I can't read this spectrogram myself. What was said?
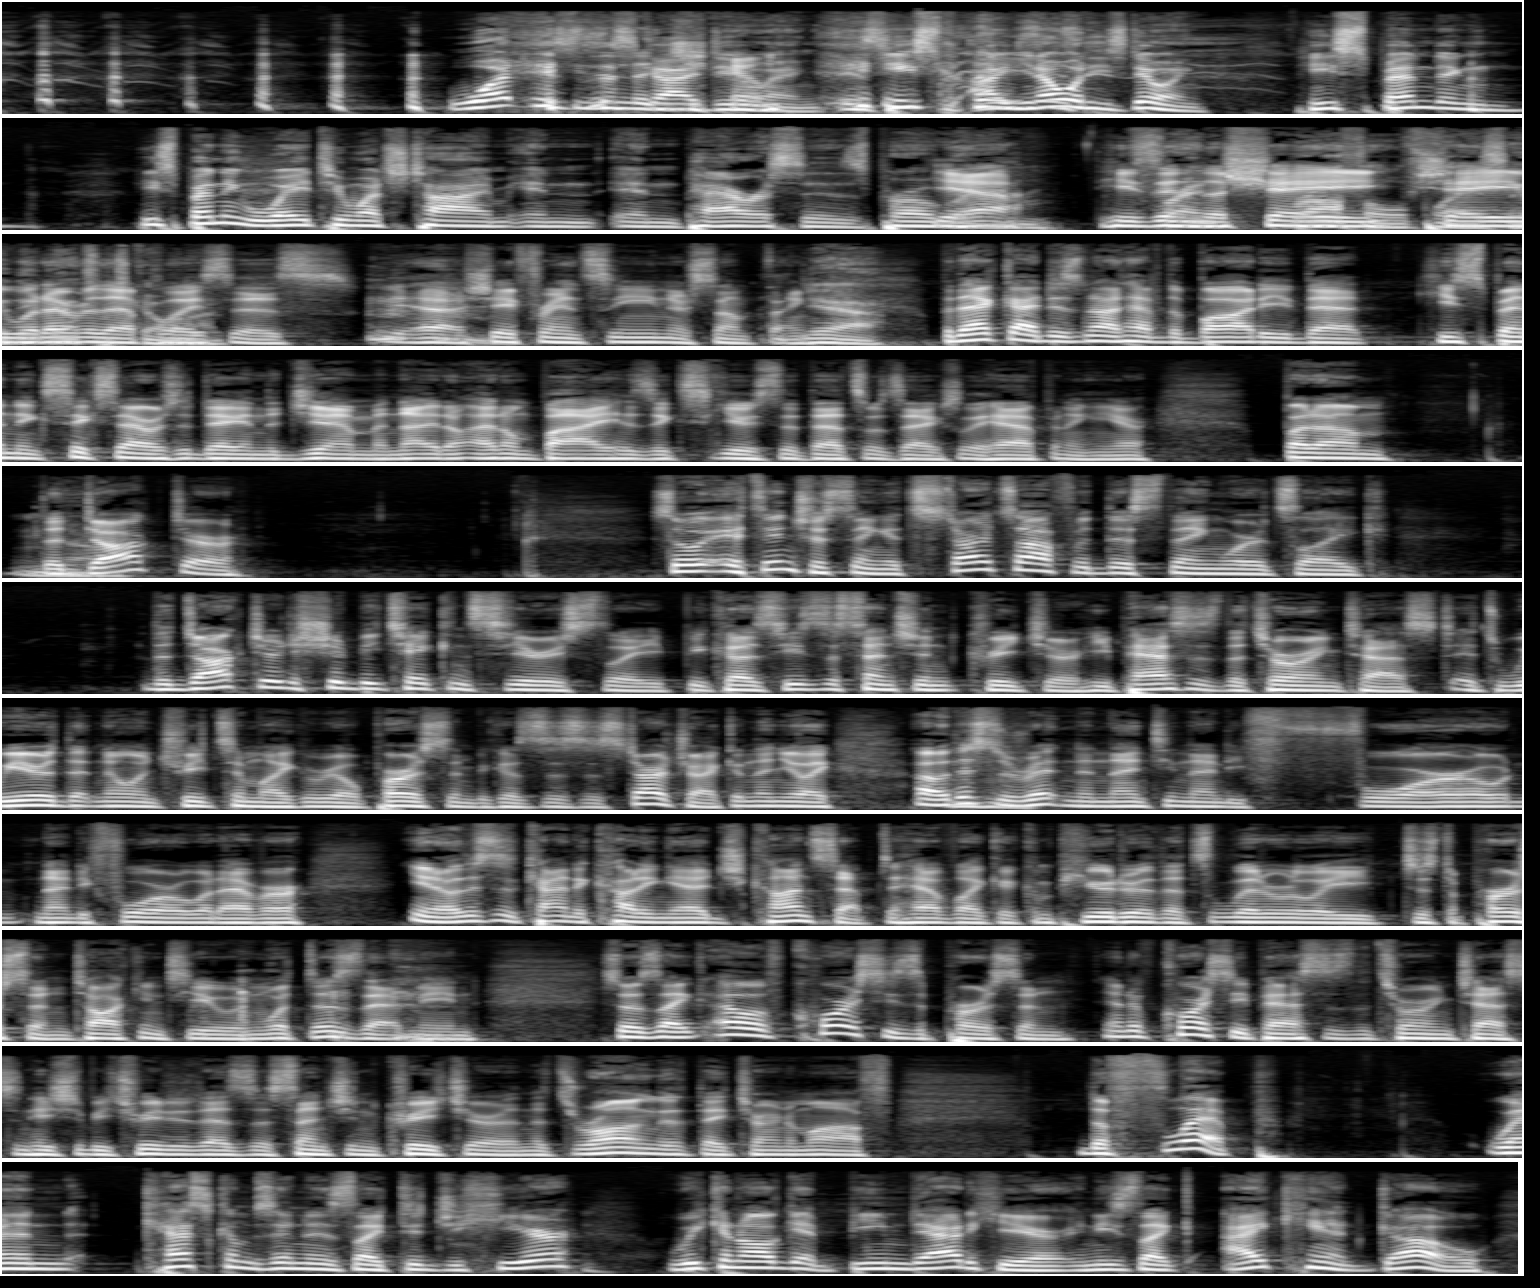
What is He's this guy gym. doing? Is He he? uh, you know what he's doing? He's spending. He's spending way too much time in in Paris's program. yeah, he's in the French Chez brothel place. I Chez whatever that place is. Yeah, Chez Francine or something. Yeah. But that guy does not have the body that he's spending six hours a day in the gym, and I don't I don't buy his excuse that that's what's actually happening here. But um, the doctor. So it's interesting. It starts off with this thing where it's like the doctor should be taken seriously because he's a sentient creature. He passes the Turing test. It's weird that no one treats him like a real person because this is Star Trek. And then you're like, oh, this is written in 1994 or 94 or whatever. You know, this is kind of cutting edge concept to have like a computer that's literally just a person talking to you. And what does that mean? So it's like, oh, of course he's a person. And of course he passes the Turing test and he should be treated as a sentient creature. And it's wrong that they turn him off. The flip when Kes comes in and is like, Did you hear? We can all get beamed out of here. And he's like, I can't go.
